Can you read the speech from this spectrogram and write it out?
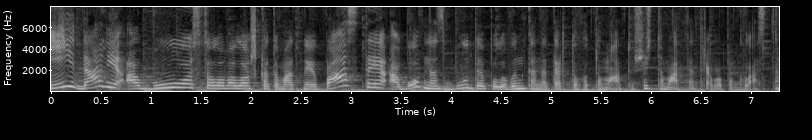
І далі або столова ложка томатної пасти, або в нас буде половинка натертого томату. Щось томатне треба покласти.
